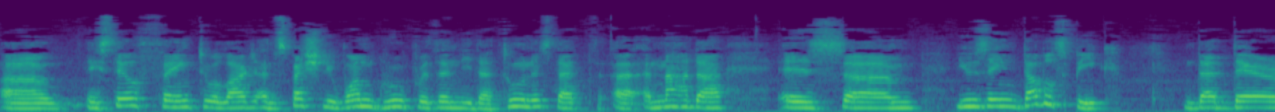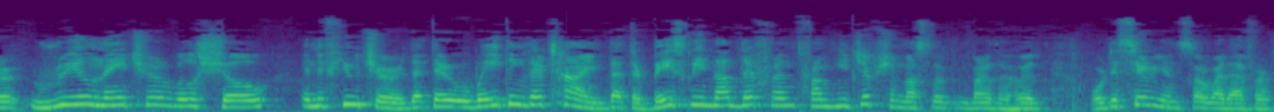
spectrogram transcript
uh, they still think to a large, and especially one group within Nidaa Tounes, that uh, Ennahda is um, using doublespeak, that their real nature will show in the future, that they're awaiting their time, that they're basically not different from the Egyptian Muslim Brotherhood or the Syrians or whatever,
